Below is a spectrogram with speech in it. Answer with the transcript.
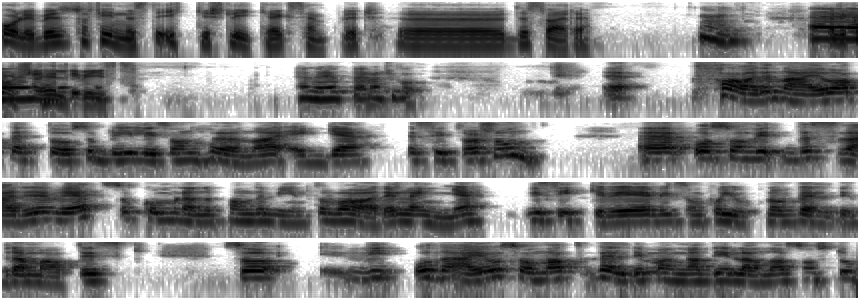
Foreløpig så finnes det ikke slike eksempler, dessverre. Mm. Eller kanskje heldigvis. Henriette, vær så god. Faren er jo at dette også blir litt sånn høna-egget-situasjon. Eh, og som vi dessverre vet, så kommer denne pandemien til å vare lenge. Hvis ikke vi liksom får gjort noe veldig dramatisk. Så vi, og det er jo sånn at veldig mange av de landene som sto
